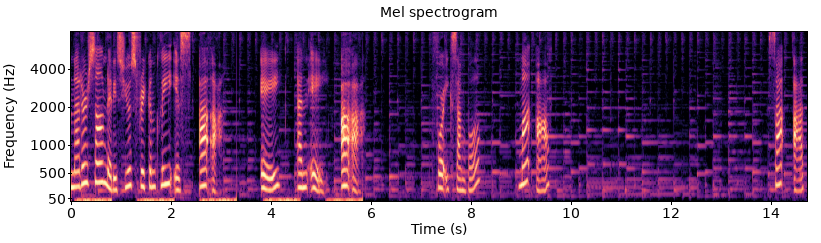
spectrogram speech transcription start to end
Another sound that is used frequently is AA. A and A. AA. For example, maaf, saat,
